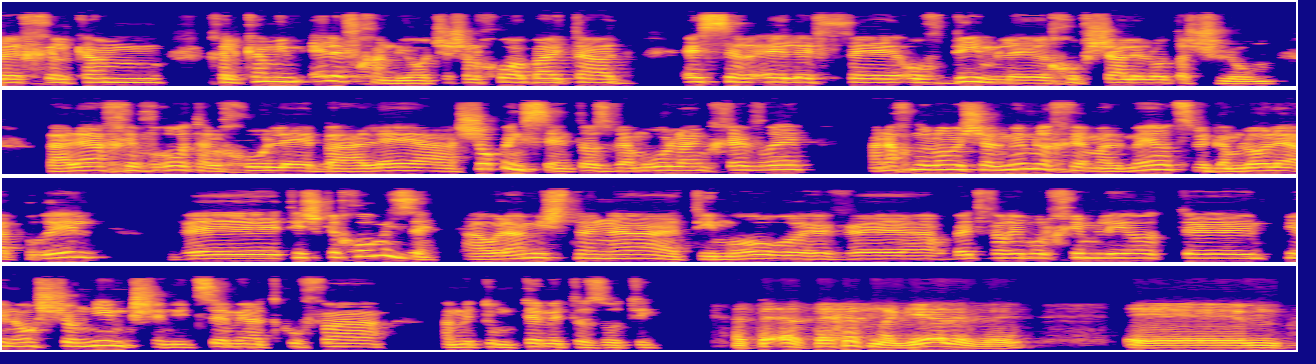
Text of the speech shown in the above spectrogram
וחלקם עם 1,000 חנויות, ששלחו הביתה עד 10,000 עובדים לחופשה ללא תשלום. בעלי החברות הלכו לבעלי ה shopping centers ואמרו להם, חבר'ה, אנחנו לא משלמים לכם על מרץ וגם לא לאפריל, ותשכחו מזה. העולם השתנה, תימור, והרבה דברים הולכים להיות, uh, you know, שונים כשנצא מהתקופה המטומטמת הזאת. אז, אז תכף נגיע לזה. Uh,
